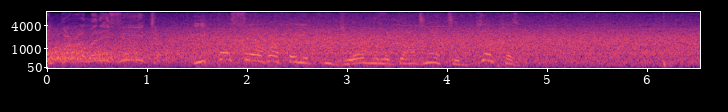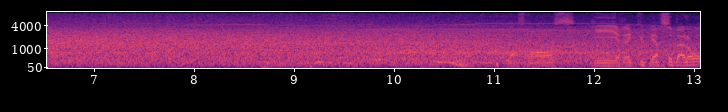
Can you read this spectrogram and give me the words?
Une parade magnifique Il pensait avoir fait le plus dur, mais le gardien était bien présent. La France qui récupère ce ballon.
